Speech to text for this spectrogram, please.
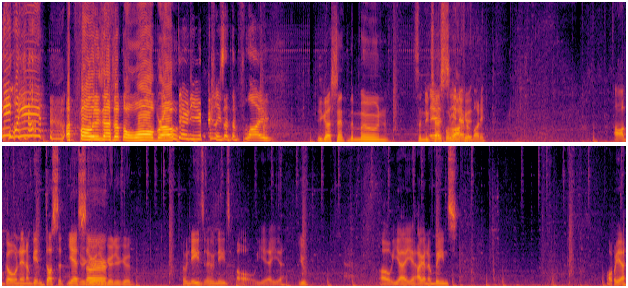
oh my god! I followed his ass up the wall, bro. Dude, you actually sent them flying. He got sent to the moon. It's the new Yeah, Tesla rocket. everybody. Oh, I'm going in. I'm getting dusted. Yes, You're sir. good. You're good. You're good. Who needs it? Who needs? Oh yeah, yeah. You? Oh yeah, yeah. I got no beans. Oh yeah.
